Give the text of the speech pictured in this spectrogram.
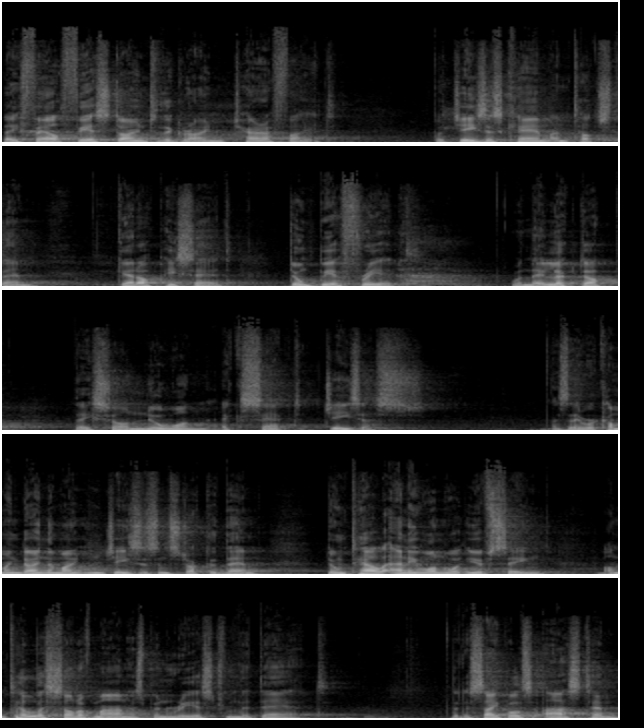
they fell face down to the ground, terrified. But Jesus came and touched them. Get up, he said. Don't be afraid. When they looked up, they saw no one except Jesus. As they were coming down the mountain, Jesus instructed them Don't tell anyone what you have seen until the Son of Man has been raised from the dead. The disciples asked him,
